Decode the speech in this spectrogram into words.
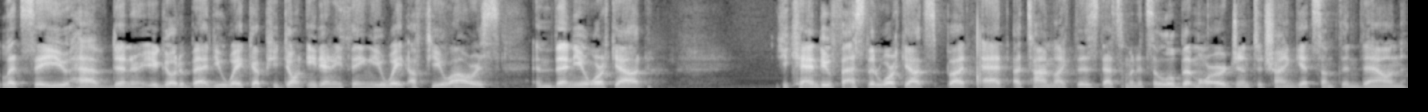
Let's say you have dinner, you go to bed, you wake up, you don't eat anything, you wait a few hours, and then you work out. You can do fasted workouts, but at a time like this, that's when it's a little bit more urgent to try and get something down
